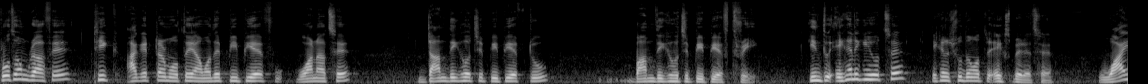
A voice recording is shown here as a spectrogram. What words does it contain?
প্রথম গ্রাফে ঠিক আগেরটার মতোই আমাদের পিপিএফ ওয়ান আছে। ডান দিকে হচ্ছে পিপিএফ টু বাম দিকে হচ্ছে পিপিএফ থ্রি কিন্তু এখানে কি হচ্ছে? এখানে শুধুমাত্র এক্স বেড়েছে। ওয়াই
